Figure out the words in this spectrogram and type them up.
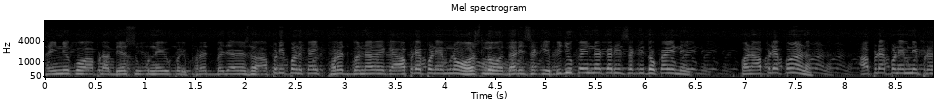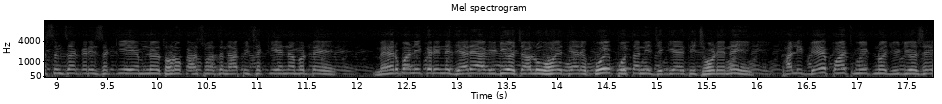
સૈનિકો આપણા દેશ ઉપર ઉપર ફરજ બજાવે છે. આપણી પણ કંઈક ફરજ બનાવે કે આપણે પણ એમનો હોસલો વધારી શકીએ. બીજું કંઈ ના કરી શકીએ તો કંઈ નહીં. પણ આપણે પણ આપણે પણ એમની પ્રશંસા કરી શકીએ, એમને થોડોક આશ્વાસન આપી શકીએ એના માટે. મહેરબાની કરીને જ્યારે આ વીડિયો ચાલુ હોય ત્યારે કોઈ પોતાની જગ્યાએથી છોડે નહીં. ખાલી બે પાંચ મિનિટનો જ વીડિયો છે.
